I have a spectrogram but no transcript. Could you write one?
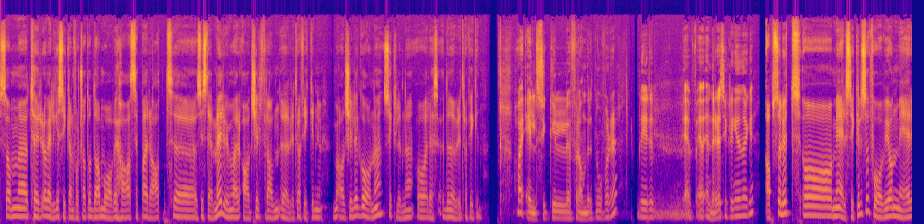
som eh, tør å velge sykkelen fortsatt, og da må vi ha separat uh, systemer. Vi må være atskilt fra den øvrige trafikken. Vi må atskille gående, syklende og den øvrige trafikken. Har elsykkel forandret noe for dere? Blir, endrer det syklingen i Norge? Absolutt, og med elsykkel så får vi jo en mer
